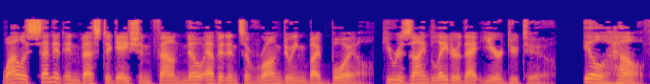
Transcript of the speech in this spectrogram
While a Senate investigation found no evidence of wrongdoing by Boyle, he resigned later that year due to ill health.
